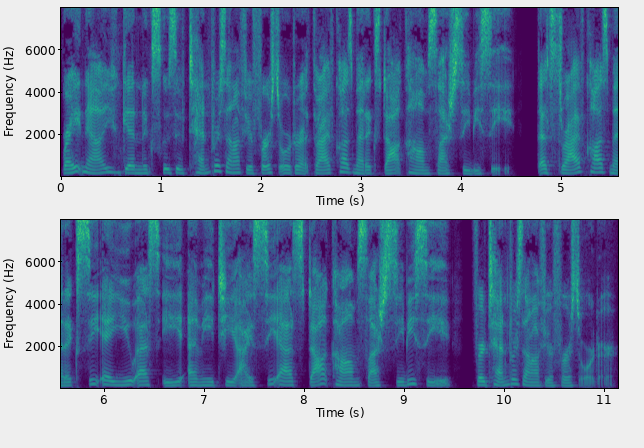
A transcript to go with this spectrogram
Right now, you can get an exclusive 10% off your first order at thrivecausemetics.com slash CBC. That's Thrive Causemetics, C-A-U-S-E-M-E-T-I-C-S dot com slash CBC for 10% off your first order.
